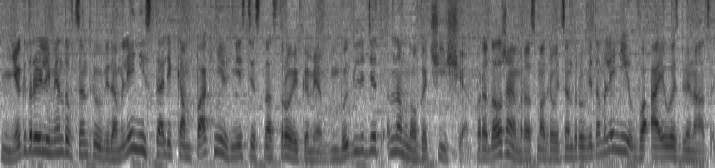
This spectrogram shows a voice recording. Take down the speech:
Некоторые элементы в центре уведомлений стали компактнее вместе с настройками, выглядит намного чище. Продолжаем рассматривать центр уведомлений в iOS 12.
